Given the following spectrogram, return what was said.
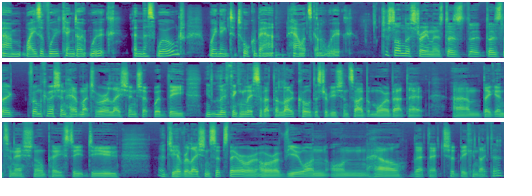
um, ways of working don't work in this world. We need to talk about how it's going to work. Just on the streamers, does the does the Film Commission have much of a relationship with the thinking less about the local distribution side, but more about that um, big international piece? Do do you uh, do you have relationships there or, or a view on, on how that, that should be conducted?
